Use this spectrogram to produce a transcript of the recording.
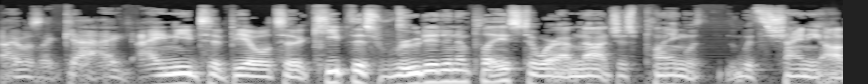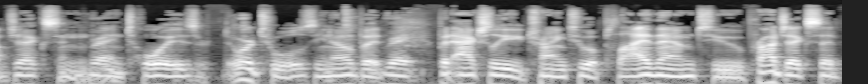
I was like, God, I, I need to be able to keep this rooted in a place to where I'm not just playing with with shiny objects and, Right. and toys or, or tools, you know, but Right. but actually trying to apply them to projects that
